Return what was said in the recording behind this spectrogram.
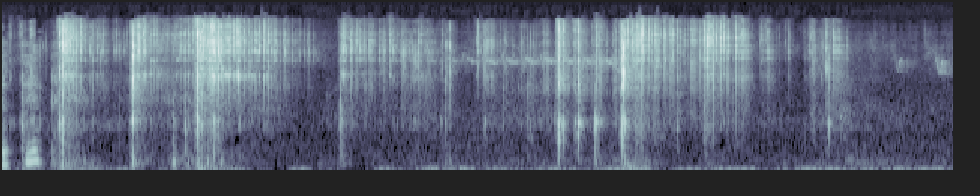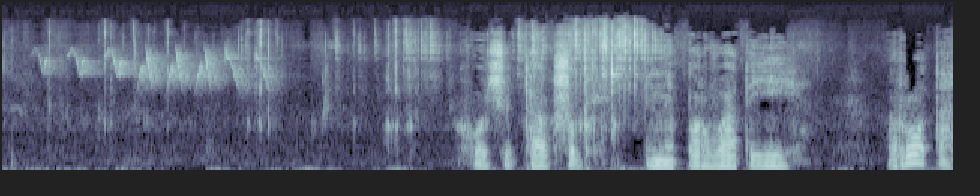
Відцепити. Хочу так, щоб не порвати їй рота.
